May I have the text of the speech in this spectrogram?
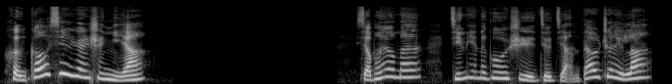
很高兴认识你呀。”小朋友们，今天的故事就讲到这里啦。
